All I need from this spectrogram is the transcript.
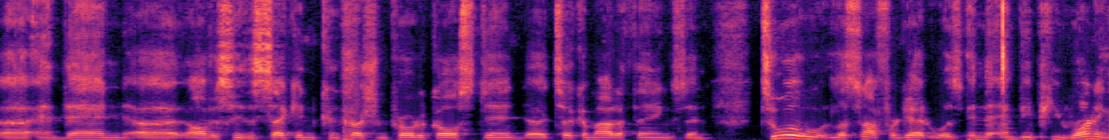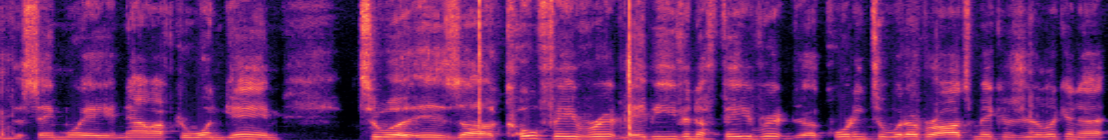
uh, and then uh, obviously the second concussion protocol stint uh, took him out of things. And Tua, let's not forget, was in the MVP running the same way now after one game. Tua is a co-favorite, maybe even a favorite, according to whatever odds makers you're looking at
